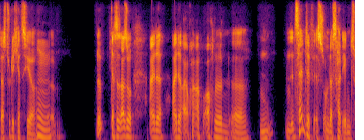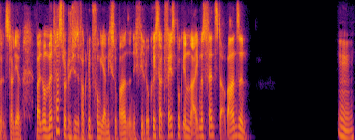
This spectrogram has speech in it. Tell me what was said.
dass du dich jetzt hier mhm. ähm, Ne? Das ist also eine, eine auch, auch, auch ein, äh, ein Incentive ist, um das halt eben zu installieren. Weil im Moment hast du durch diese Verknüpfung ja nicht so wahnsinnig viel. Du kriegst halt Facebook in ein eigenes Fenster. Wahnsinn. Mhm.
